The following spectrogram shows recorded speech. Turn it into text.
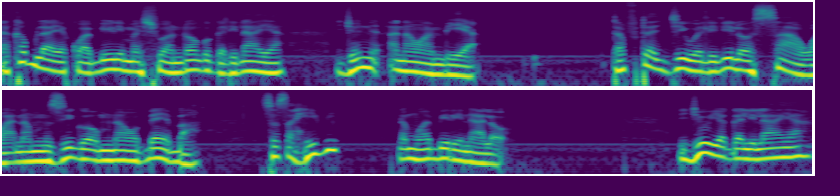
na kabla ya kuabiri mashua ndogo galilaya john anawaambia tafuta jiwe lililo sawa na mzigo mnaobeba sasa hivi na mwabiri nalo. Juu ya galilaya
